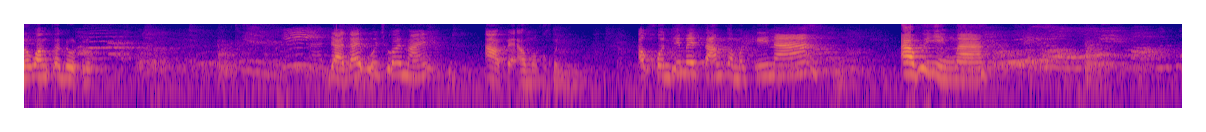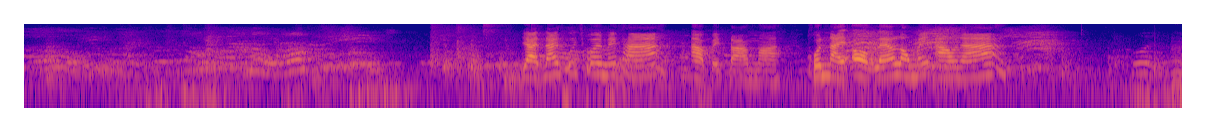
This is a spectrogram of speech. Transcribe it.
ระวังสะดุดลูกอยากได้ผู้ช่วยไหมอ้าวไปเอามาคน เอาคนที่ไม่ซ้ำกับเมื่อกี้นะอ้าวผู้หญิงมา อยากได้ผู้ช่วยไหมคะอ้าวไปตามมา คนไหนออกแล้วเราไม่เอานะอ่า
